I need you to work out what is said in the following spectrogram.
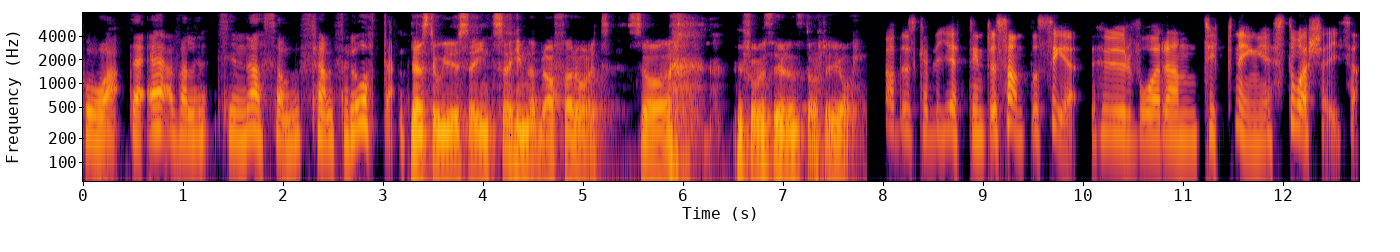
på att det är Valentina som framför låten. Den stod ju sig inte så himla bra förra året. Så vi får väl se hur den står sig i år. Ja, det ska bli jätteintressant att se hur våran tippning står sig sen.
